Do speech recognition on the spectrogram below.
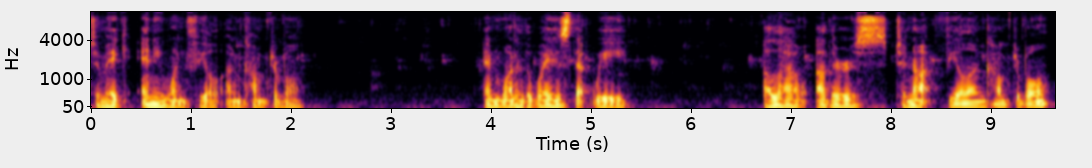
to make anyone feel uncomfortable. And one of the ways that we allow others to not feel uncomfortable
